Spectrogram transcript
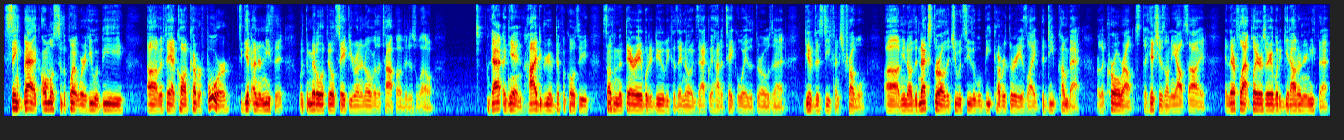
sink back almost to the point where he would be, um, if they had called cover four, to get underneath it with the middle of field safety running over the top of it as well. That, again, high degree of difficulty, something that they're able to do because they know exactly how to take away the throws that give this defense trouble. Um, you know, the next throw that you would see that will beat cover three is like the deep comeback or the curl routes, the hitches on the outside, and their flat players are able to get out underneath that.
